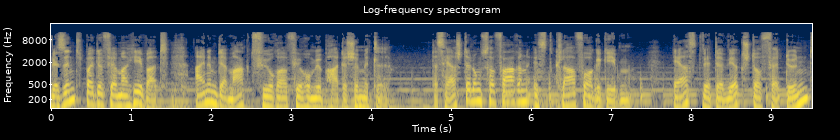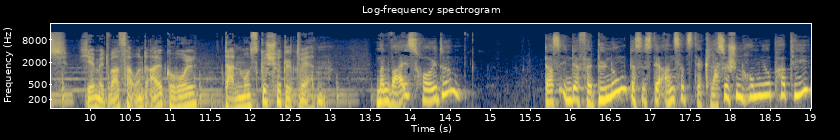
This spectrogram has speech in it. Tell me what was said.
Wir sind bei der Firma Hewat, einem der Marktführer für homöopathische Mittel. Das Herstellungsverfahren ist klar vorgegeben. Erst wird der Wirkstoff verdünnt, hier mit Wasser und Alkohol, dann muss geschüttelt werden. Man weiß heute, dass in der Verdünnung, das ist der Ansatz der klassischen Homöopathie,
